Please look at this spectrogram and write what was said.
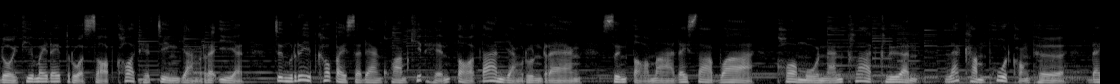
โดยที่ไม่ได้ตรวจสอบข้อเท็จจริงอย่างละเอียด จึงรีบเข้าไปแสดงความคิดเห็นต่อต้านอย่างรุนแรง ซึ่งต่อมาได้ทราบว่า ข้อมูลนั้นคลาดเคลื่อน และคำพูดของเธอได้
